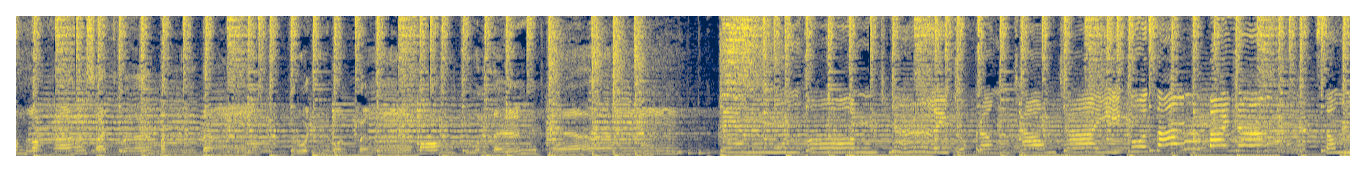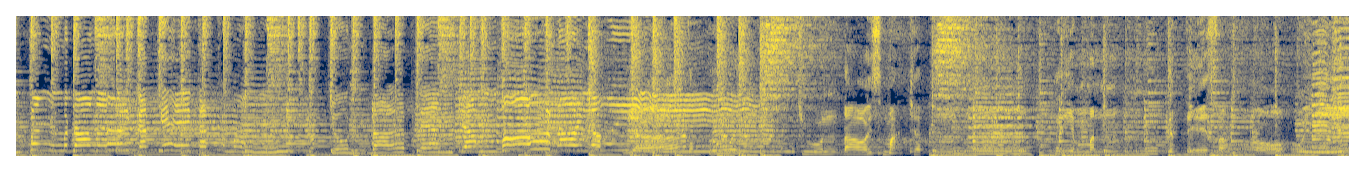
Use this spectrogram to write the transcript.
សំឡុកហើយសាច់ធ្វើមិនដឹងត្រួចអូនពឹងបងជូនទៅផ្ទះដោយស្ម័គ្រចិត្តត្រៀមមិនគិតទេសោះហួយ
